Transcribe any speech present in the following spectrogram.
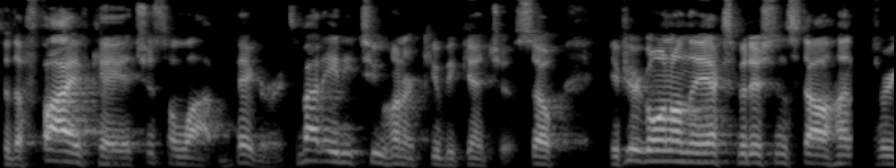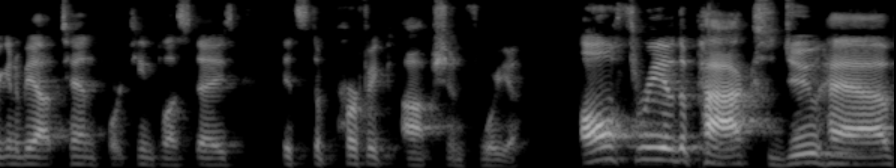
to the 5K, it's just a lot bigger. It's about 8,200 cubic inches. So if you're going on the expedition style hunt where you're going to be out 10, 14 plus days, it's the perfect option for you. All three of the packs do have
